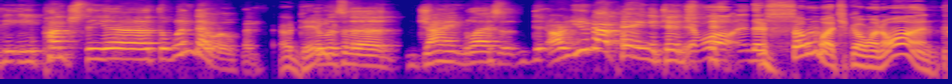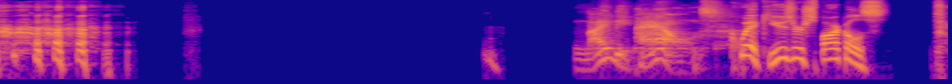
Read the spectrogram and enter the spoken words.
He, he punched the uh the window open. Oh, did It he? was a giant glass. Of, are you not paying attention? Yeah, well, there's so much going on. Ninety pounds. Quick, use your sparkles.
